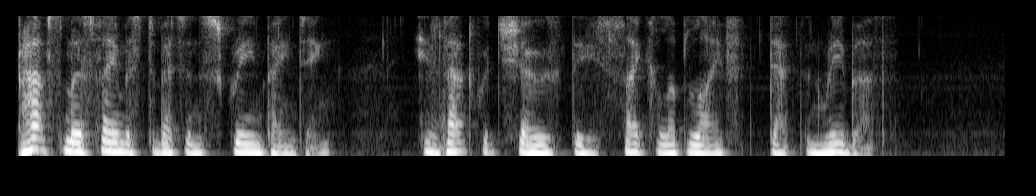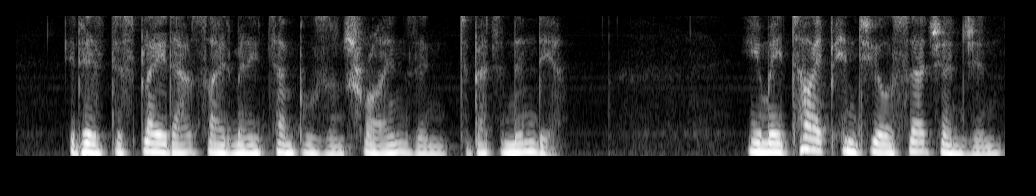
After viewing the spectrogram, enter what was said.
Perhaps the most famous Tibetan screen painting is that which shows the cycle of life, death, and rebirth. It is displayed outside many temples and shrines in Tibetan India. You may type into your search engine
